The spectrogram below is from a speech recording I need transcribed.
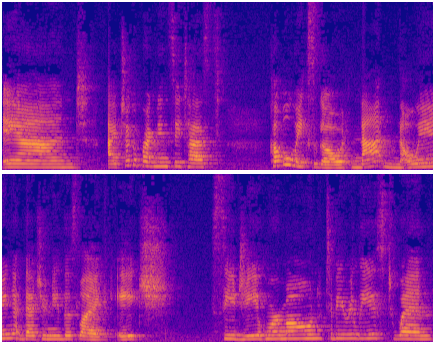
and I took a pregnancy test a couple weeks ago not knowing that you need this like HCG hormone to be released when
